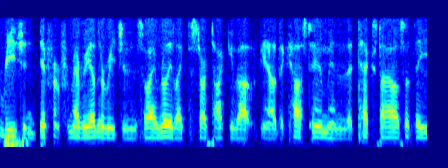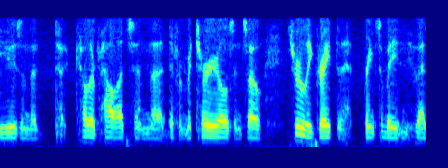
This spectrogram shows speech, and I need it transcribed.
region different from every other region. So I really like to start talking about you know the costume and the textiles that they use and the t- color palettes and the different materials. And so it's really great to bring somebody who has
